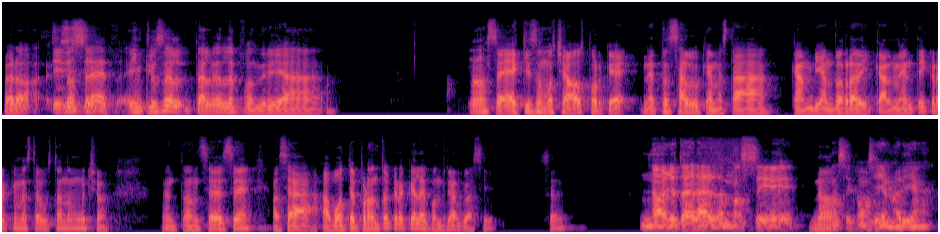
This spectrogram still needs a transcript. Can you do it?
Pero Sí, sí, no sí. sé, incluso tal vez le pondría, no sé, X somos chavos porque neta es algo que me está cambiando radicalmente y creo que me está gustando mucho. Entonces, sí, o sea, a bote pronto creo que le pondría algo así. Sí, No, yo todavía la verdad no sé, No. no, sé cómo se llamaría.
